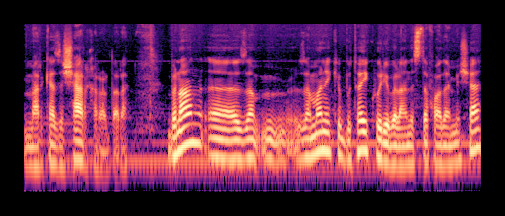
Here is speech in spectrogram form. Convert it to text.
مرکز شهر قرار داره بنان زمانی که بوتای کوری بلند استفاده میشه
